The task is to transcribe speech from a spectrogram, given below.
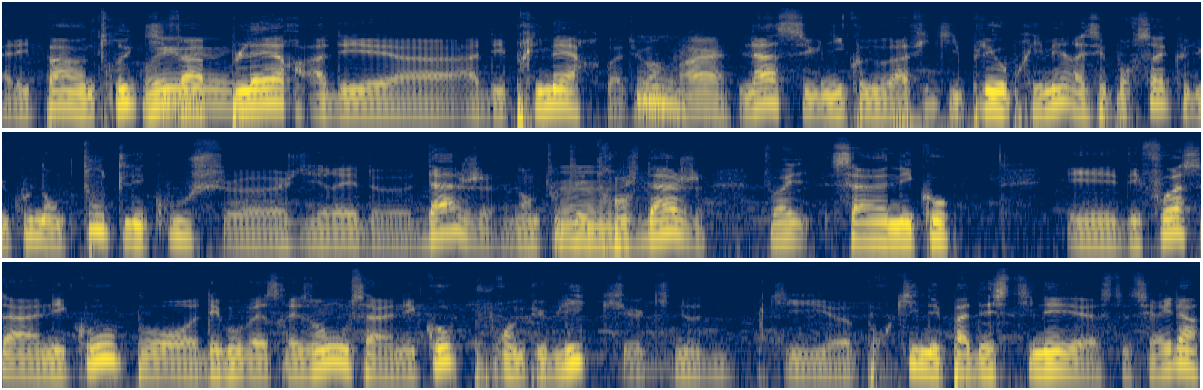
Elle est pas un truc qui Oui, va plaire à des, euh, à des primaires, quoi, tu vois. Mm. Ouais. Là, c'est une iconographie qui plaît aux primaires et c'est pour ça que du coup, dans toutes les couches, euh, je dirais, d'âge, dans toutes les Mm. tranches d'âge, tu vois, ça a un écho. Et des fois, ça a un écho pour des mauvaises raisons ou ça a un écho pour un public qui ne, qui, euh, pour qui n'est pas destiné à cette série-là.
